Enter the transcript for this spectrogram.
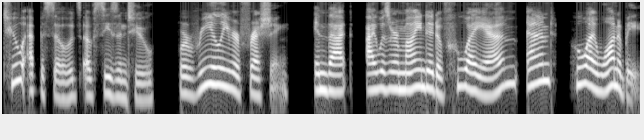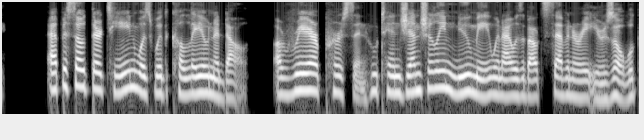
two episodes of season two were really refreshing in that I was reminded of who I am and who I want to be. Episode 13 was with Kaleo Nadal, a rare person who tangentially knew me when I was about seven or eight years old,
